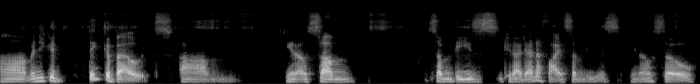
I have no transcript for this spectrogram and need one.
Um, and you could think about, um, you know, some some of these. You could identify some of these. You know, so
